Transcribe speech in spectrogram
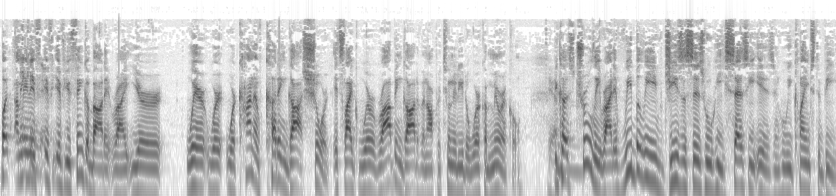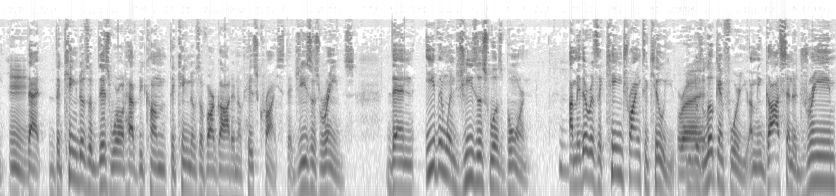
But I mean, if, if, if you think about it, right, you're we're, we're we're kind of cutting God short. It's like we're robbing God of an opportunity to work a miracle. Because truly, right, if we believe Jesus is who he says he is and who he claims to be, that the kingdoms of this world have become the kingdoms of our God and of his Christ, that Jesus reigns, then even when Jesus was born, I mean, there was a king trying to kill you. He was looking for you. I mean, God sent a dream.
